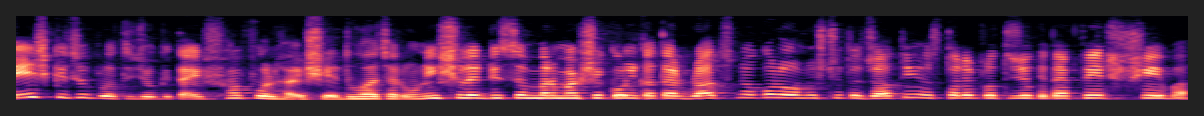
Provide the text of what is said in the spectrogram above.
বেশ কিছু প্রতিযোগিতায় সফল হয় সে। দু হাজার উনিশ সালের ডিসেম্বর মাসে কলকাতার রাজনগরে অনুষ্ঠিত জাতীয় স্তরের প্রতিযোগিতায় ফের সেবা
